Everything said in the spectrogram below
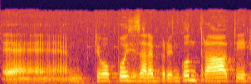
eh, prima o poi si sarebbero incontrati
